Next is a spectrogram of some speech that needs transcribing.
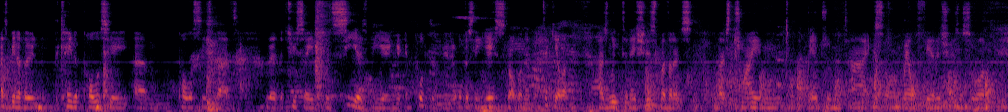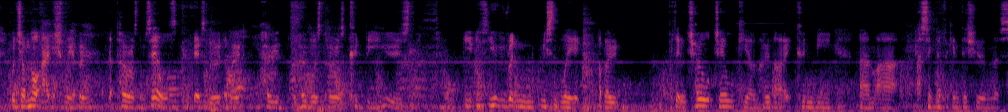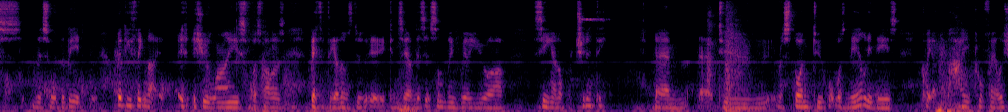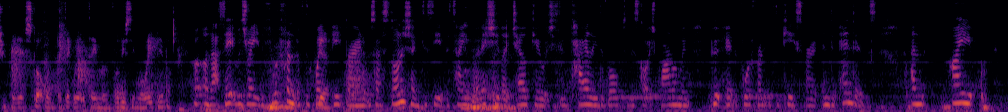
has been about the kind of policy um, policies that the, the two sides would see as being important. You know, obviously, yes, Scotland in particular has looked at issues whether it's whether it's trying to bedroom tax or welfare issues and so on, which are not actually about the powers themselves. It's about, how how those powers could be used. You, you've written recently about particularly child childcare and how that it can be um, a, a significant issue in this in this whole debate. Where do you think that issue lies as far as Better Together is uh, concerned? Is it something where you are seeing an opportunity um, uh, to respond to what was in the early days quite a high-profile issue for Yes Scotland, particularly at the time of releasing the white paper. Well, oh, that's it. It was right at the forefront of the white Yeah. paper, and it was astonishing to see at the time an issue like childcare, which is entirely devolved to the Scottish Parliament, put at the forefront of the case for independence. And I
